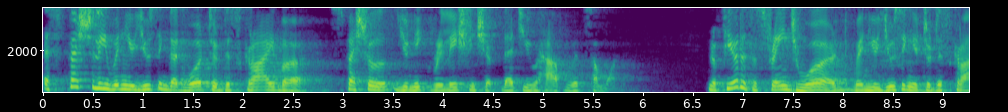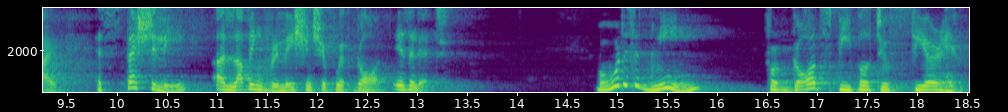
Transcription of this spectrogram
Especially when you're using that word to describe a special, unique relationship that you have with someone. Know, fear is a strange word when you're using it to describe, especially a loving relationship with God, isn't it? But what does it mean for God's people to fear Him?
